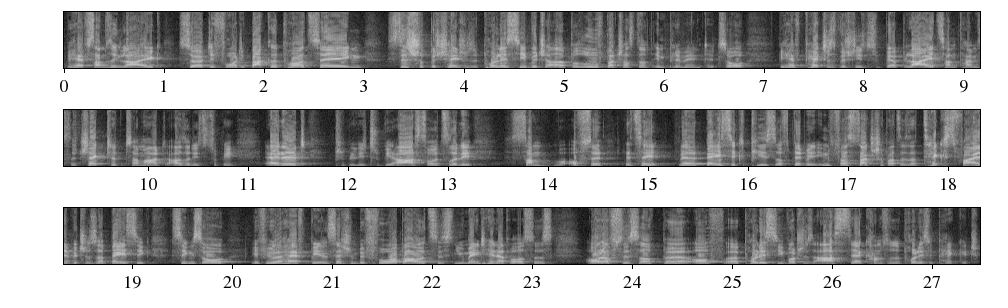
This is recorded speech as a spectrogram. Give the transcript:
we have something like 30, 40 bug reports saying this should be changed in the policy, which are approved but just not implemented. So we have patches which needs to be applied, sometimes rejected, some other needs to be added, people need to be asked. So it's really some of the, let's say, the basic piece of Debian infrastructure, but there's a text file which is a basic thing. So if you have been in a session before about this new maintainer process, all of this of, uh, of uh, policy, what is asked there, comes from the policy package.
